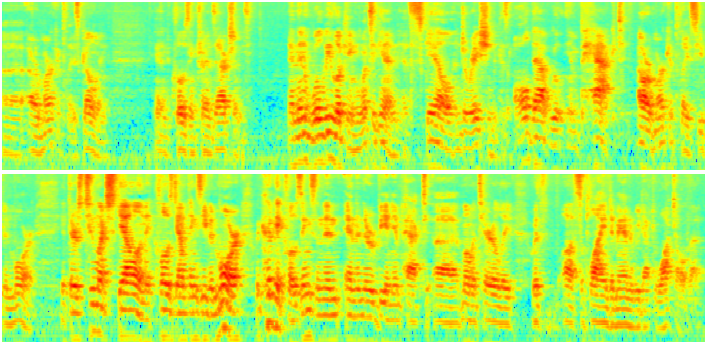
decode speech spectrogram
uh, our marketplace going and closing transactions. And then we'll be looking once again at scale and duration because all that will impact our marketplace even more if there's too much scale and they close down things even more, we could get closings, and then and then there would be an impact uh, momentarily with uh, supply and demand, and we'd have to watch all that.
